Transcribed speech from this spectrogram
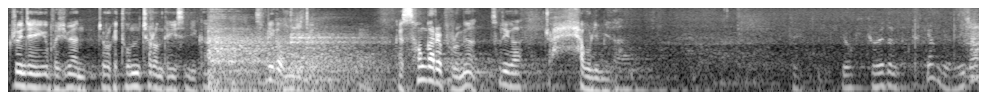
그리고 이제 이게 보시면 저렇게 돔처럼 돼 있으니까 소리가 울리죠. 그래서 성가를 부르면 소리가 쫙 울립니다. 여기 교회들 특이한 게 의자가.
